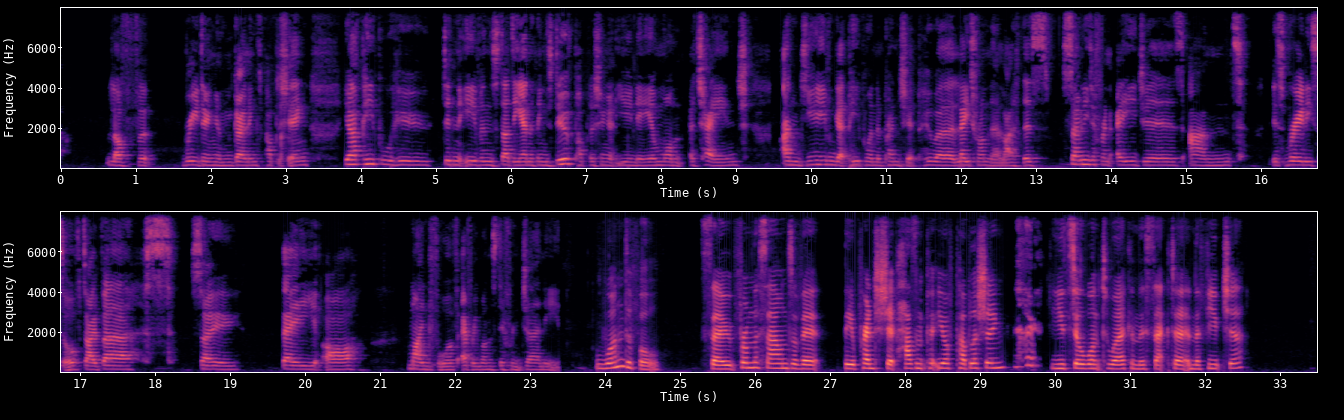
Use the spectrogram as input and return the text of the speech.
love for reading and going into publishing. You have people who didn't even study anything to do with publishing at uni and want a change. And you even get people in the apprenticeship who are later on in their life. There's so many different ages and it's really sort of diverse. So they are mindful of everyone's different journey. Wonderful. So, from the sounds of it, the apprenticeship hasn't put you off publishing. you still want to work in this sector in the future?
